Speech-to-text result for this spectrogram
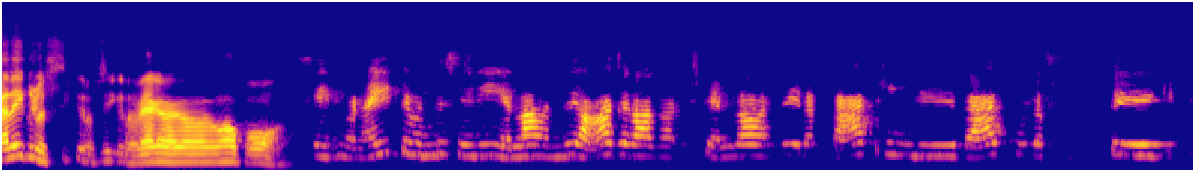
கதைக்குள்ள சீக்கிரம் சீக்கிரம் வேக வேகமா போவோம். சரி நைட்டு வந்து சரி எல்லாம் வந்து ஆஜராக ஆரம்பிச்சிட்டு எல்லாம் வந்து எல்லாம் பேக்கிங்கு பேக் உள்ள ஃபுட்டு கிட்ட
